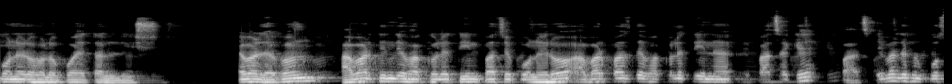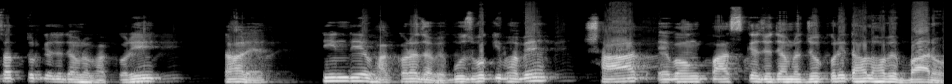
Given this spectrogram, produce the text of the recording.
পনেরো হলো পঁয়তাল্লিশ। এবার দেখুন, আবার তিন দিয়ে ভাগ করলে তিন পাঁচে পনেরো, আবার পাঁচ দিয়ে ভাগ করলে তিন, পাঁচ একে পাঁচ। এবার দেখুন, পঁচাত্তরকে যদি আমরা ভাগ করি, তাহলে তিন দিয়ে ভাগ করা যাবে। বুঝব কীভাবে? সাত এবং পাঁচকে যদি আমরা যোগ করি, তাহলে হবে বারো।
